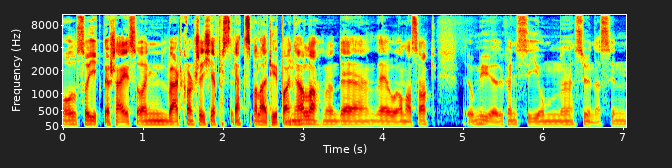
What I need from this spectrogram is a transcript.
og så gikk det skeis. Og han valgte kanskje ikke rett spillertype, han heller, men det, det er jo en annen sak. Det er jo mye du kan si om eh, Sunes sin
